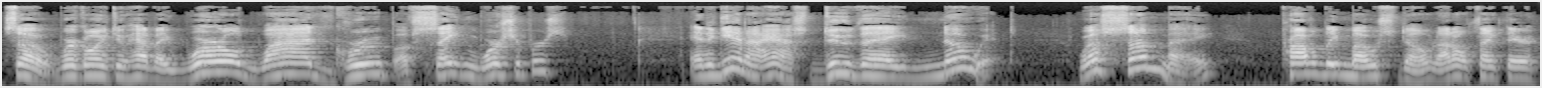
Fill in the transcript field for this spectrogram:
So, we're going to have a worldwide group of Satan worshippers. And again, I ask, do they know it? Well, some may. Probably most don't. I don't think they're.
